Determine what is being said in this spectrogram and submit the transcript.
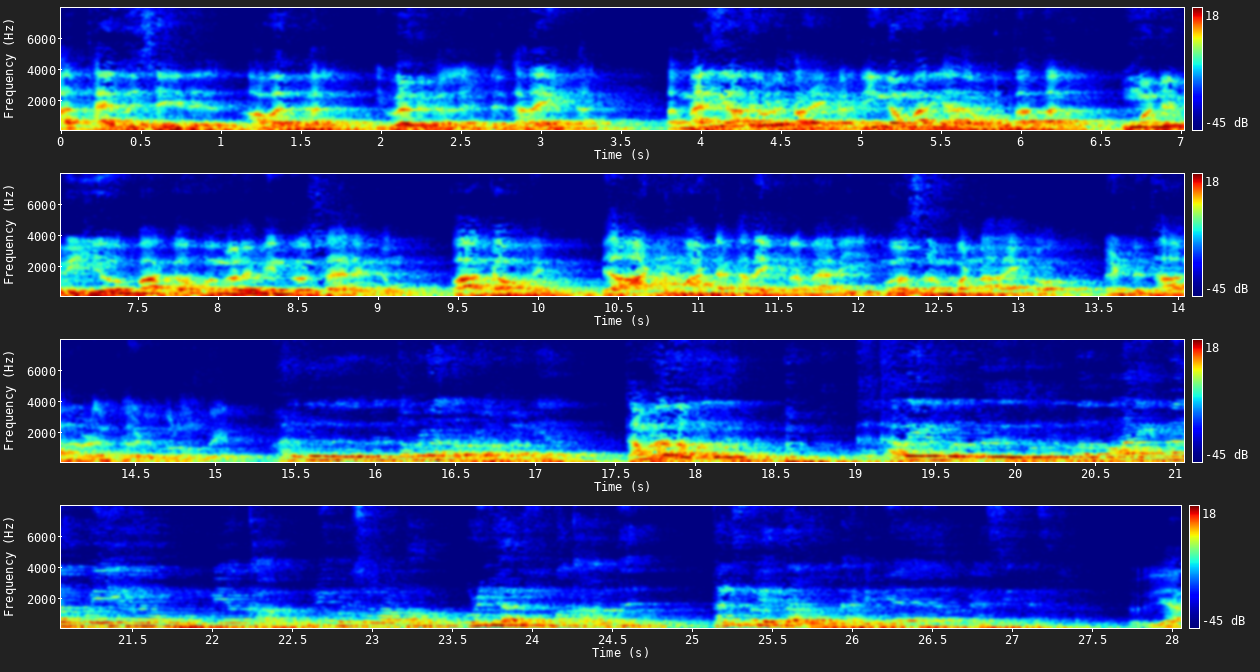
அது தயவு செய்து அவர்கள் இவர்கள் என்று கதையுங்கள். அது மரியாதையோட கதைகள் நீங்கள் மரியாதை கொடுத்தா தான் உங்களுடைய வீடியோ பார்க்க உங்களுக்கு இன்ட்ரெஸ்டாக இருக்கும். பார்க்க வந்து இது ஆட்டு மாட்டை கதைக்கிற மாதிரி விமர்சனம் பண்ணாதீங்க என்று தாழ்வுடன் கேட்டுக்கொள்கிறேன் அடுத்தது வந்து தமிழா தமிழா பாண்டியா. தமிழா தமிழ். கதைகள் வந்து தொழில் பாதிக்கு மேல போய் உண்மையா க- உண்மையை கொஞ்சம் சொல்லணும் மொழி அதிகமா கலந்து தனிமையத்தாளர்கள் கடுமையா பேசி பேசுறாங்க யா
